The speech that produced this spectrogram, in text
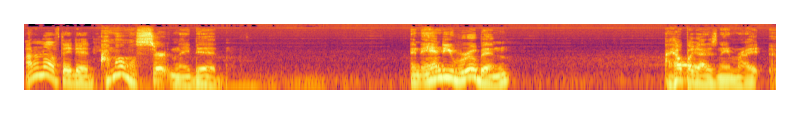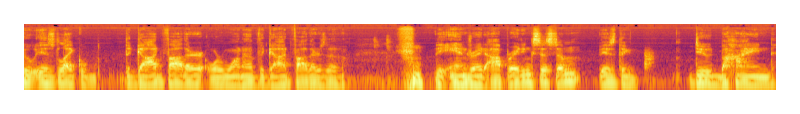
I don't know if they did. I'm almost certain they did. And Andy Rubin, I hope I got his name right, who is like the godfather or one of the godfathers of the Android operating system, is the dude behind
